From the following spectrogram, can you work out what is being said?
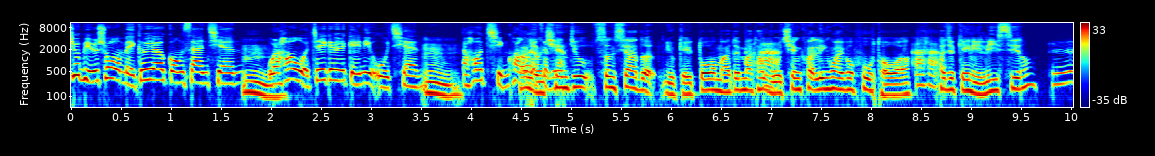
就比如说我每个月要供三千，嗯然后我这个月给你五千，嗯然后情况那两千？就剩下的有给多嘛，对吗？啊他五千块另外一个户头啊，啊他就给你利息咯。嗯，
